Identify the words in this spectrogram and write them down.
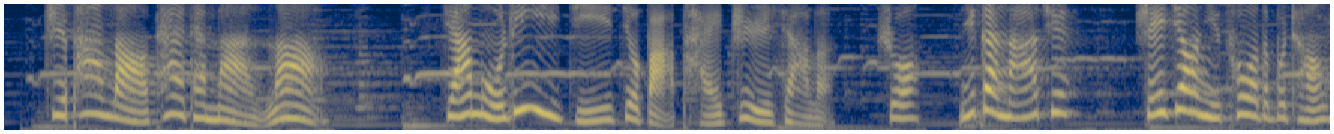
“只怕老太太满了”，贾母立即就把牌掷下了，说：“你敢拿去？谁叫你错的不成？”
